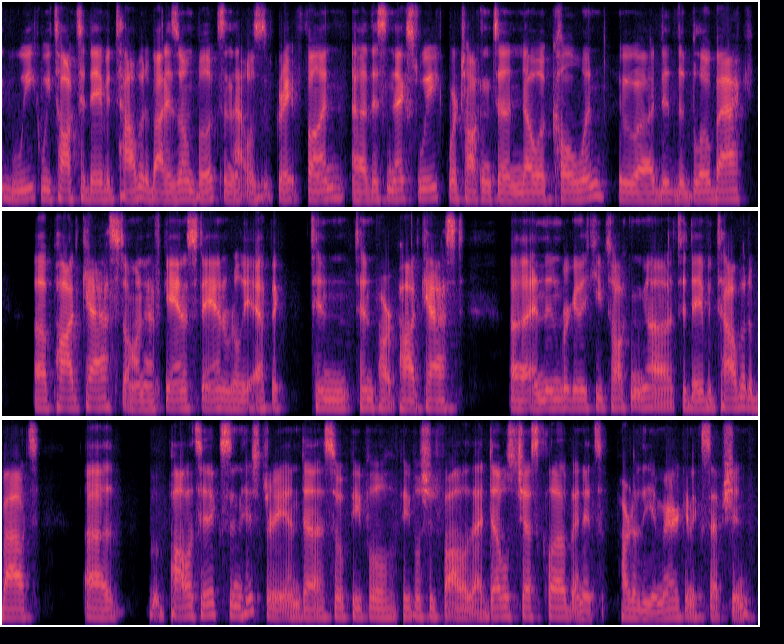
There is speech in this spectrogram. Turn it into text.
week we talked to David Talbot about his own books, and that was great fun. Uh, this next week we're talking to Noah Kulwin, who uh, did the Blowback uh, podcast on Afghanistan, really epic 10, 10 part podcast. Uh, and then we're going to keep talking uh, to David Talbot about politics and history, and so people people should follow that Devil's Chess Club, and it's part of the American Exception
